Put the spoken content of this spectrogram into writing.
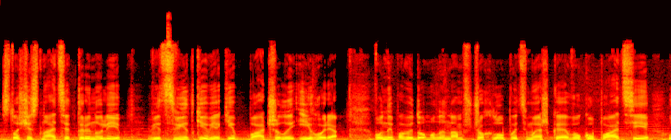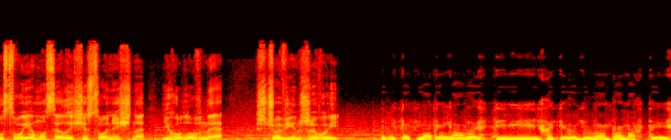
116 30 від свідків, які бачили Ігоря. Вони повідомили нам, що хлопець мешкає в окупації у своєму селищі Сонячне, і головне, що він живий. Просто смотрим новості і хотіли б вам допомогти,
